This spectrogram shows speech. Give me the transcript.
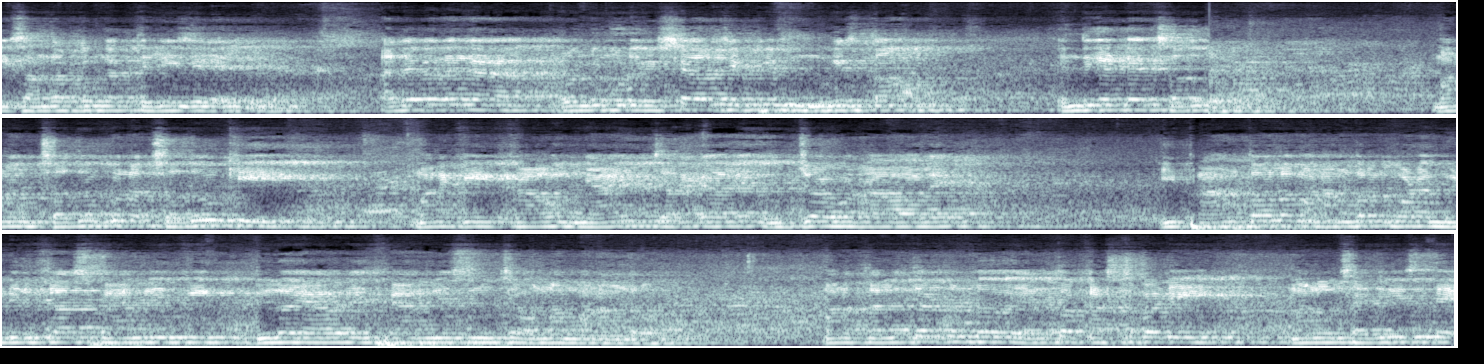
ఈ సందర్భంగా తెలియజేయాలి అదేవిధంగా రెండు మూడు విషయాలు చెప్పి ముగిస్తాం. ఎందుకంటే చదువు మనం చదువుకున్న చదువుకి మనకి కావాలి న్యాయం జరగాలి ఉద్యోగం రావాలి. ఈ ప్రాంతంలో మనందరం కూడా మిడిల్ క్లాస్ ఫ్యామిలీకి బిలో యావరేజ్ ఫ్యామిలీస్ నుంచే ఉన్నాం మనందరం. మన తల్లిదండ్రులు ఎంతో కష్టపడి మనం చదివిస్తే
